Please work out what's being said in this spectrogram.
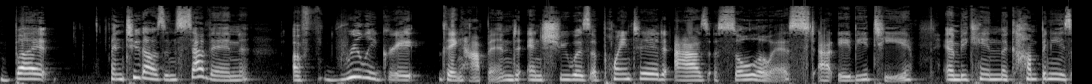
But in 2007, a really great thing happened and she was appointed as a soloist at ABT and became the company's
